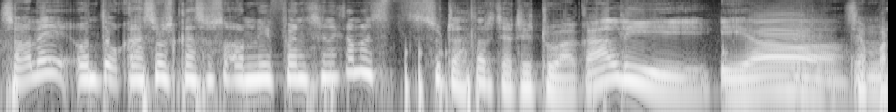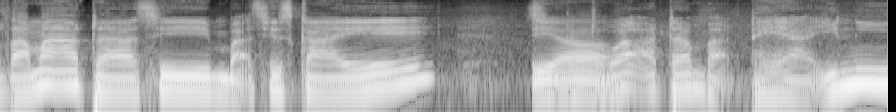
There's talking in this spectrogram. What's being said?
Soalnya untuk kasus-kasus OnlyFans ini kan sudah terjadi dua kali. Iya. Yang pertama ada si Mbak Siskae, si Iya. kedua ada Mbak Dea ini.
